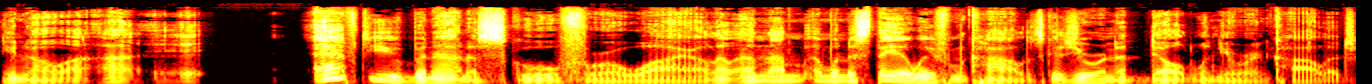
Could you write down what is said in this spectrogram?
you know, I, I, after you've been out of school for a while, I'm, I'm, I'm going to stay away from college because you were an adult when you were in college.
